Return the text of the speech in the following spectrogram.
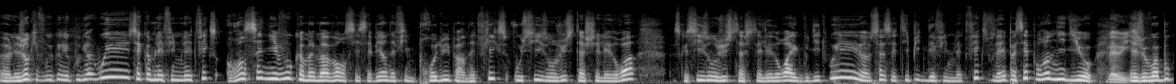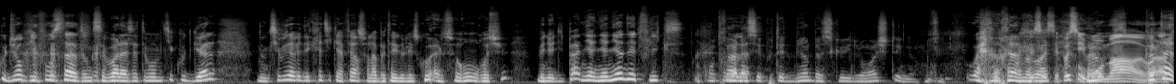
Euh, les gens qui font des coups de gueule, oui, c'est comme les films Netflix. Renseignez-vous quand même avant si c'est bien des films produits par Netflix ou s'ils ont juste acheté les droits. Parce que s'ils ont juste acheté les droits et que vous dites, oui, euh, ça c'est typique des films Netflix, vous allez passer pour un idiot. Bah oui. Et je vois beaucoup de gens qui font ça, donc c'est voilà, c'était mon petit coup de gueule. Donc si vous avez des critiques à faire sur la bataille de l'Escaut, elles seront reçues, mais ne dites pas gna gna gna Netflix. Au contraire, Voilà. là, c'est peut-être bien parce qu'ils l'ont acheté. non Ouais, C'est- ouais. C'est possible. Roma, euh, voilà,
